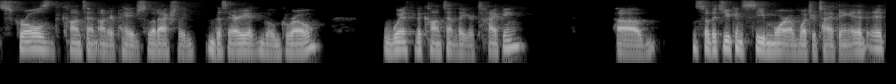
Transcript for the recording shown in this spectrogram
scrolls the content on your page so that actually this area will grow with the content that you're typing. Uh, so that you can see more of what you're typing. It, it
